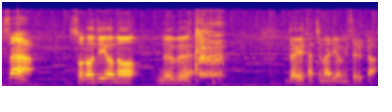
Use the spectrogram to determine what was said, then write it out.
さあソロデュオのヌーブ どういう立ち回りを見せるか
